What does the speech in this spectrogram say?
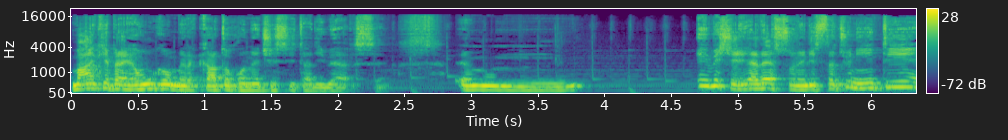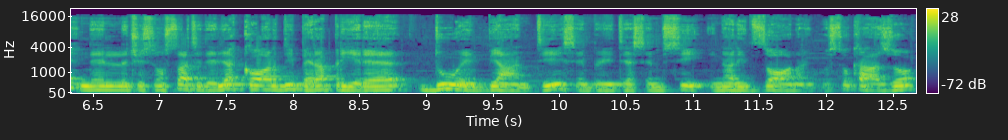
ma anche perché comunque è un mercato con necessità diverse. Um, e invece adesso negli Stati Uniti nel, ci sono stati degli accordi per aprire due impianti, sempre di TSMC in Arizona in questo caso,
